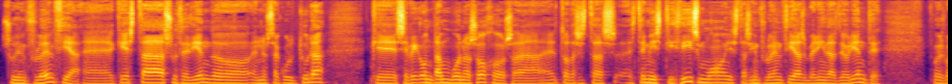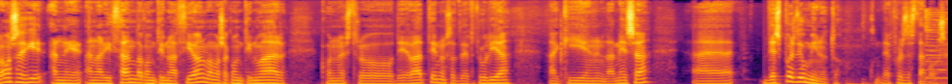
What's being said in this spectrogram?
Su influencia, eh, qué está sucediendo en nuestra cultura que se ve con tan buenos ojos a todas estas este misticismo y estas influencias venidas de Oriente. Pues vamos a seguir analizando a continuación, vamos a continuar con nuestro debate, nuestra tertulia aquí en la mesa eh, después de un minuto, después de esta pausa.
